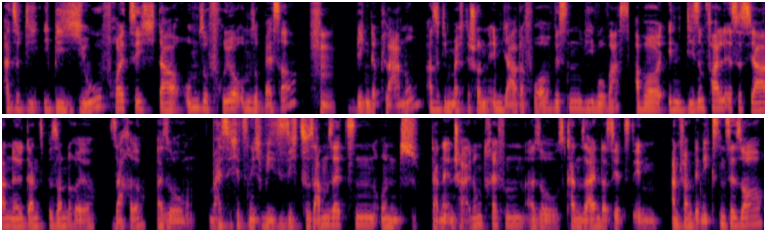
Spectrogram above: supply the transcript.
Also die EBU freut sich da umso früher, umso besser. Hm. Wegen der Planung. Also die möchte schon im Jahr davor wissen, wie, wo, was. Aber in diesem Fall ist es ja eine ganz besondere Sache. Also weiß ich jetzt nicht, wie sie sich zusammensetzen und da eine Entscheidung treffen. Also es kann sein, dass jetzt im Anfang der nächsten Saison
